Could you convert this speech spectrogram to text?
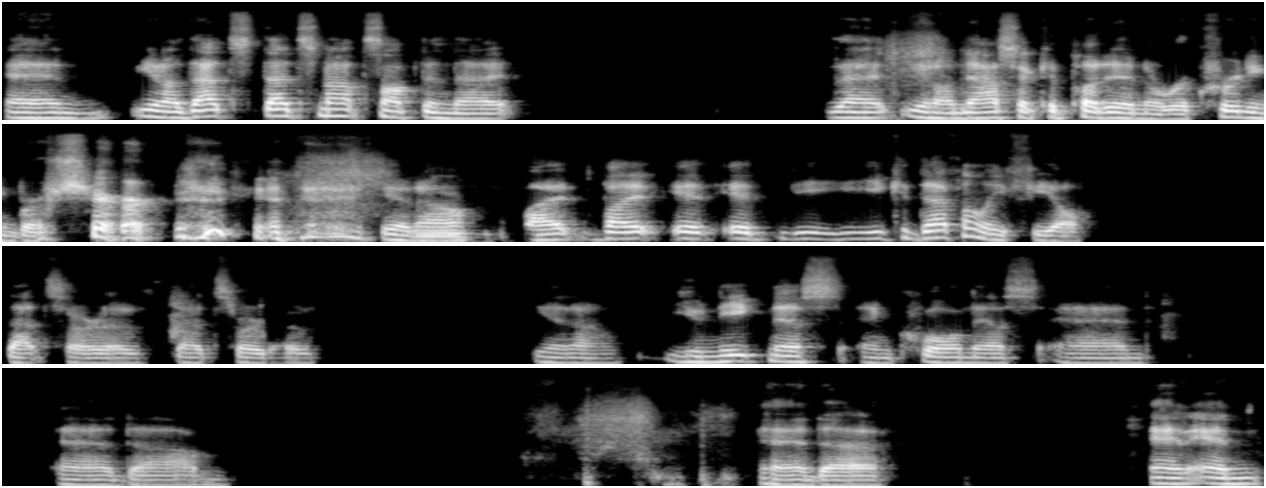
and you know that's that's not something that that you know NASA could put in a recruiting brochure, you know. Mm. But but it it you could definitely feel that sort of that sort of you know uniqueness and coolness and and um, and uh, and and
